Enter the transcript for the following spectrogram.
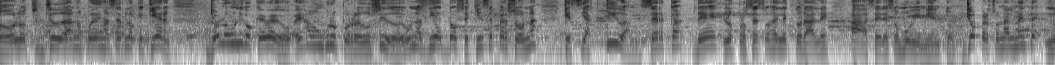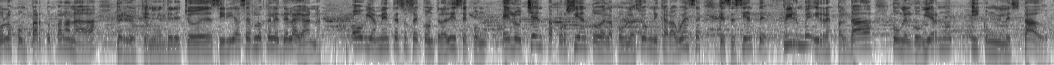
todos los ciudadanos pueden hacer lo que quieran. Yo lo único que veo es a un grupo reducido de unas 10, 12, 15 personas que se activan cerca de los procesos electorales a hacer esos movimientos. Yo personalmente no los comparto para nada, pero ellos tienen el derecho de decir y hacer lo que les dé la gana. Obviamente eso se contradice con el 80% de la población nicaragüense que se siente firme y respaldada con el gobierno y con el Estado.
